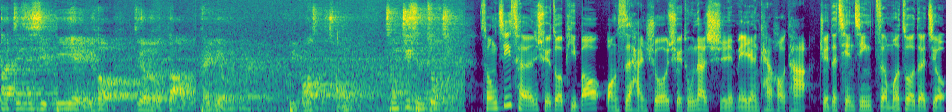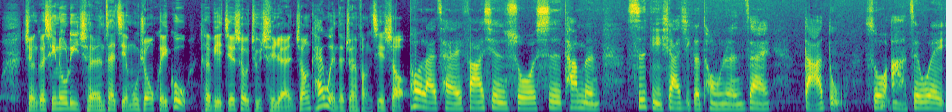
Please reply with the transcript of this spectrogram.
他经济系毕业以后就到朋友的皮包厂，从从基层做起。从基层学做皮包，王思涵说，学徒那时没人看好他，觉得千金怎么做得久。整个心路历程在节目中回顾，特别接受主持人庄开文的专访介绍。后来才发现，说是他们私底下几个同仁在打赌，说啊，这位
